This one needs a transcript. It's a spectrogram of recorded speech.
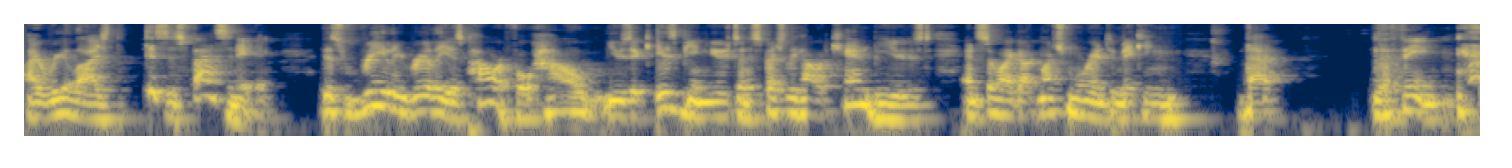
I realized this is fascinating this really, really is powerful how music is being used and especially how it can be used. And so I got much more into making that the thing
